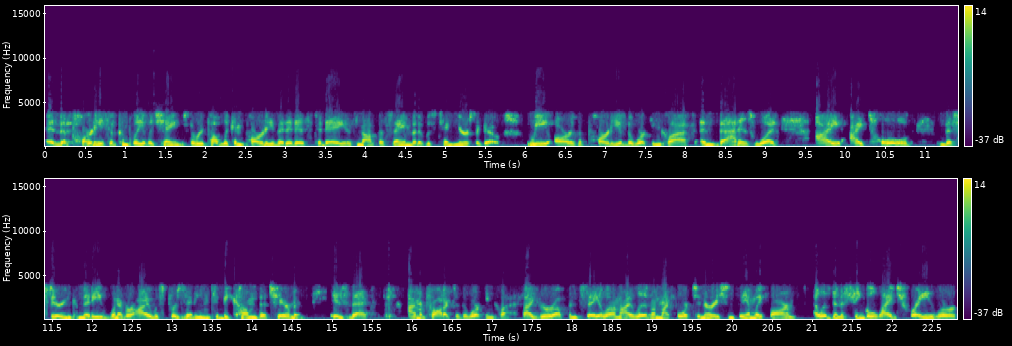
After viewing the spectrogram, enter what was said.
the parties have completely changed. The Republican Party that it is today is not the same that it was 10 years ago. We are the party of the working class. And that is what I, I told the steering committee whenever I was presenting to become the chairman is that I'm a product of the working class. I grew up in Salem. I live on my fourth generation family farm. I lived in a single wide trailer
